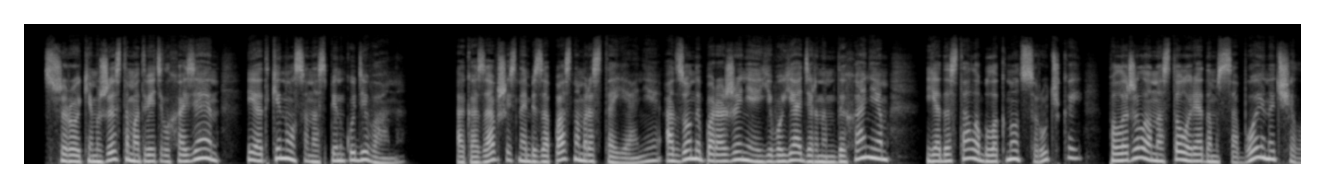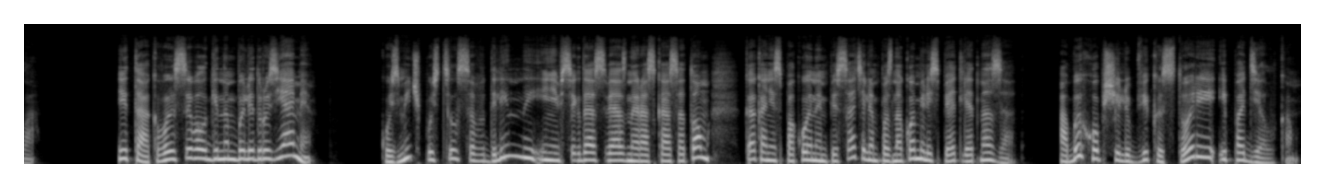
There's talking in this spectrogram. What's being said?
— с широким жестом ответил хозяин и откинулся на спинку дивана. Оказавшись на безопасном расстоянии от зоны поражения его ядерным дыханием, я достала блокнот с ручкой, положила на стол рядом с собой и начала. «Итак, вы с Иволгиным были друзьями?» Кузьмич пустился в длинный и не всегда связанный рассказ о том, как они с покойным писателем познакомились пять лет назад, об их общей любви к истории и поделкам.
